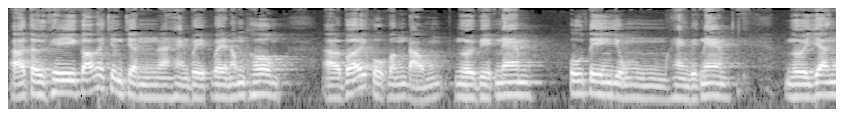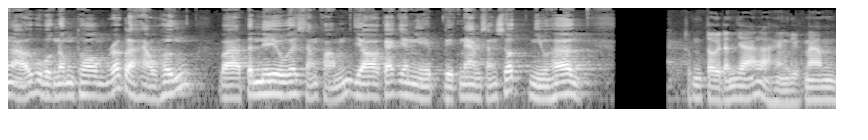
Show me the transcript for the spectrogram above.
À, từ khi có cái chương trình hàng Việt về nông thôn à, với cuộc vận động người Việt Nam ưu tiên dùng hàng Việt Nam, người dân ở khu vực nông thôn rất là hào hứng và tin yêu cái sản phẩm do các doanh nghiệp Việt Nam sản xuất nhiều hơn. Chúng tôi đánh giá là hàng Việt Nam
